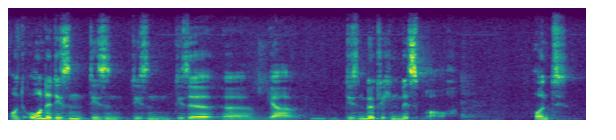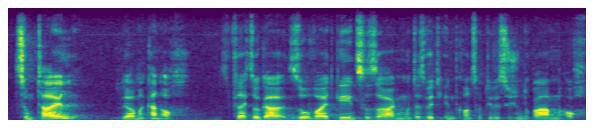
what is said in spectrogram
und ohne diesen, diesen, diesen, diese, äh, ja, diesen möglichen Missbrauch. Und zum Teil, ja, man kann auch vielleicht sogar so weit gehen zu sagen, und das wird im konstruktivistischen Rahmen auch,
